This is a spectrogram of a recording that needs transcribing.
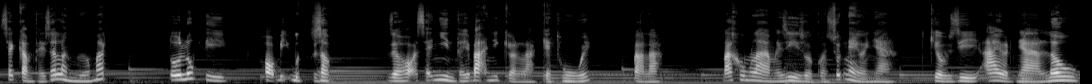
sẽ cảm thấy rất là ngứa mắt. Đôi lúc thì họ bị bực dọc, rồi họ sẽ nhìn thấy bạn như kiểu là kẻ thù ấy, bảo là đã không làm cái gì rồi còn suốt ngày ở nhà. Kiểu gì ai ở nhà lâu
